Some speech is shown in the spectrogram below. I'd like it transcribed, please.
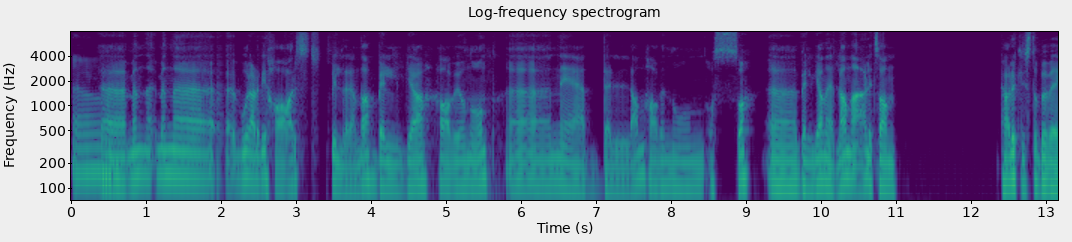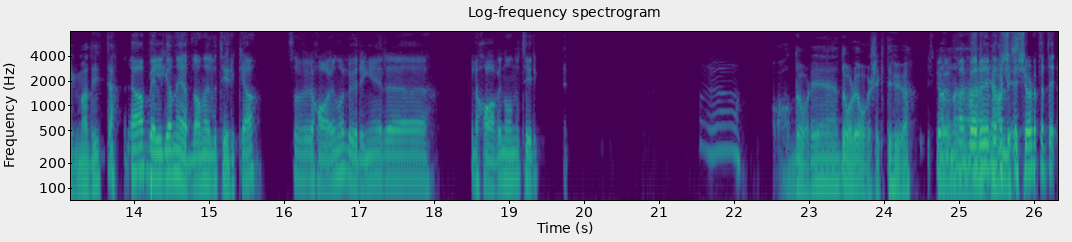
Eh, Eh, men men uh, hvor er det vi har spillere ennå? Belgia har vi jo noen. Uh, Nederland har vi noen også. Eh, Belgia og Nederland er litt sånn Jeg har litt lyst til å bevege meg dit, jeg. ja, Belgia, Nederland eller Tyrkia. Så vi har jo noen luringer eh, Eller har vi noen i Tyrk... Ja, Å, dårlig, dårlig oversikt i huet. Men, men, eh, bare, bare lyst- kjør det, Petter.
